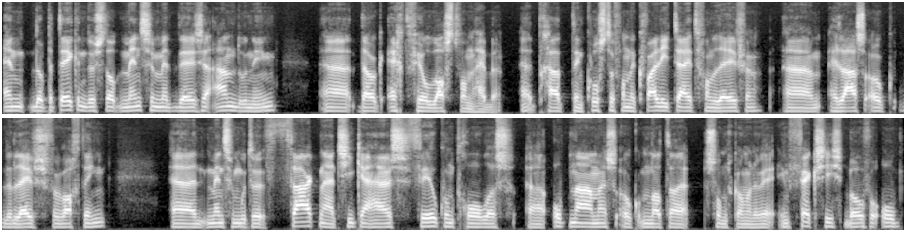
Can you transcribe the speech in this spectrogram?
en dat betekent dus dat mensen met deze aandoening uh, daar ook echt veel last van hebben. Het gaat ten koste van de kwaliteit van leven. Um, helaas ook de levensverwachting. Uh, mensen moeten vaak naar het ziekenhuis, veel controles, uh, opnames, ook omdat er soms komen er weer infecties bovenop.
